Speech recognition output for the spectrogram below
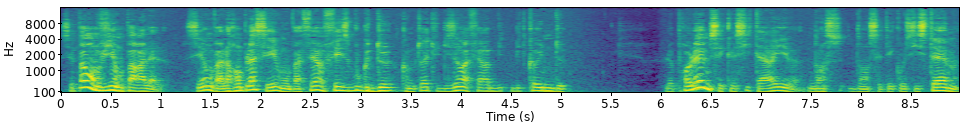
C'est pas on vit en parallèle. C'est on va le remplacer, on va faire Facebook 2. Comme toi, tu disais, on va faire Bi- Bitcoin 2. Le problème, c'est que si tu arrives dans, ce- dans cet écosystème,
